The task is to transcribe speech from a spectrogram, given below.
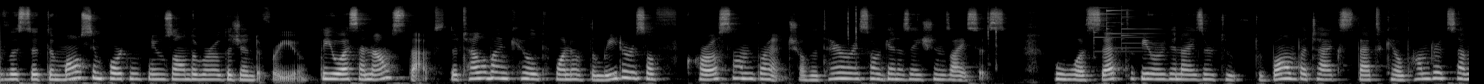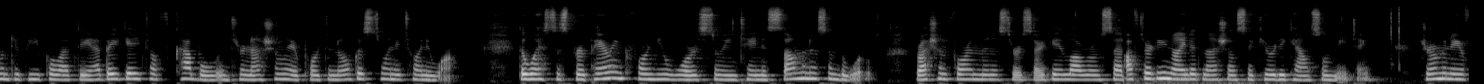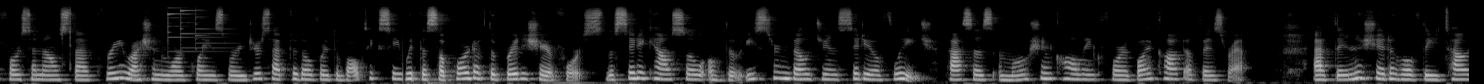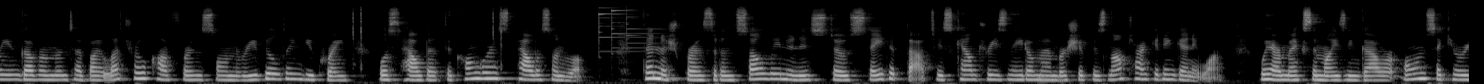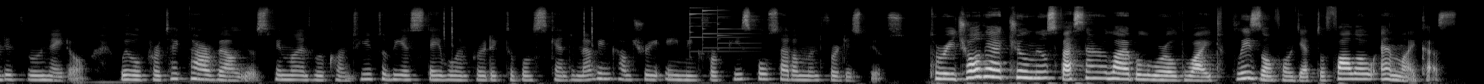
have listed the most important news on the world agenda for you. The US announced that the Taliban killed one of the leaders of Khorasan branch of the terrorist organization ISIS, who was said to be organizer to, to bomb attacks that killed 170 people at the Abbey Gate of Kabul International Airport in August 2021. The West is preparing for new wars to maintain its dominance in the world, Russian Foreign Minister Sergei Lavrov said after the United Nations Security Council meeting. German Air Force announced that three Russian warplanes were intercepted over the Baltic Sea with the support of the British Air Force. The City Council of the eastern Belgian city of Liege passes a motion calling for a boycott of Israel. At the initiative of the Italian government, a bilateral conference on rebuilding Ukraine was held at the Congress Palace on Rome. Finnish President Sauli Niinisto stated that his country's NATO membership is not targeting anyone. We are maximizing our own security through NATO. We will protect our values. Finland will continue to be a stable and predictable Scandinavian country aiming for peaceful settlement for disputes. To reach all the actual news fast and reliable worldwide, please don't forget to follow and like us.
